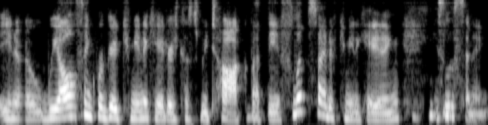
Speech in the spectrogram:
you know, we all think we're good communicators because we talk, but the flip side of communicating is listening.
